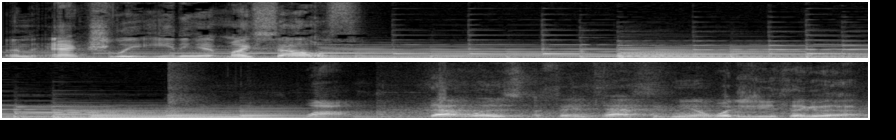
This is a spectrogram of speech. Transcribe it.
than actually eating it myself. That was a fantastic meal. What did you think of that?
